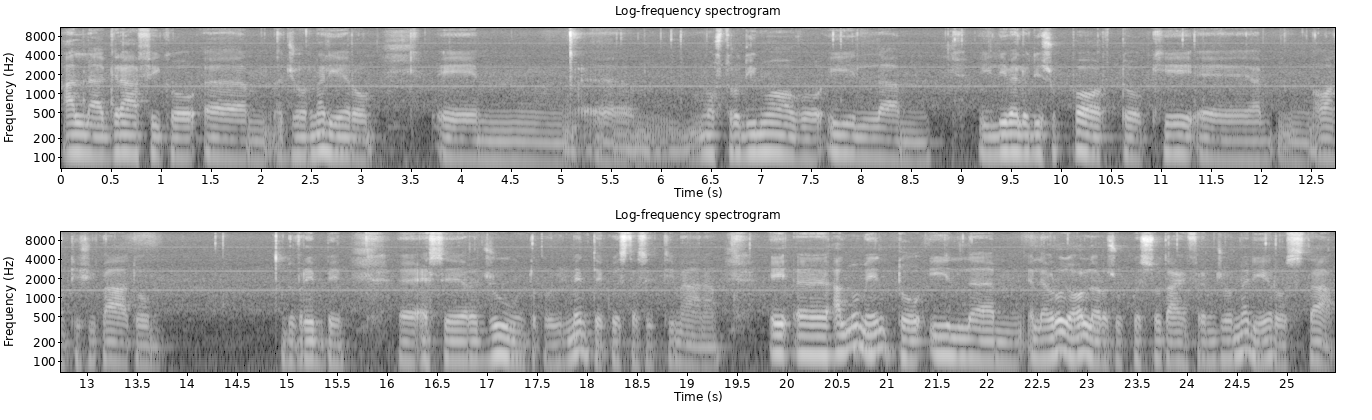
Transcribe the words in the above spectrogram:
al grafico ehm, giornaliero ehm, ehm, mostro di nuovo il, ehm, il, livello di supporto che eh, ho anticipato dovrebbe eh, essere raggiunto probabilmente questa settimana. E eh, al momento ehm, l'euro dollaro su questo time frame giornaliero sta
